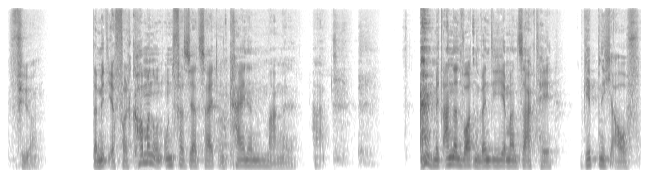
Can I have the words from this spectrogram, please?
führen, damit ihr vollkommen und unversehrt seid und keinen Mangel habt. Mit anderen Worten, wenn dir jemand sagt, hey, gib nicht auf,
